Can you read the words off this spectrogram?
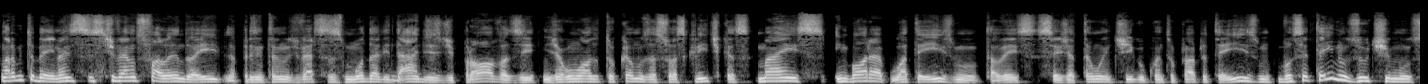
Agora, muito bem, nós estivemos falando aí, apresentando diversas modalidades de provas e, de algum modo, tocamos as suas críticas, mas, embora o ateísmo talvez seja tão antigo quanto o próprio teísmo, você tem nos últimos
